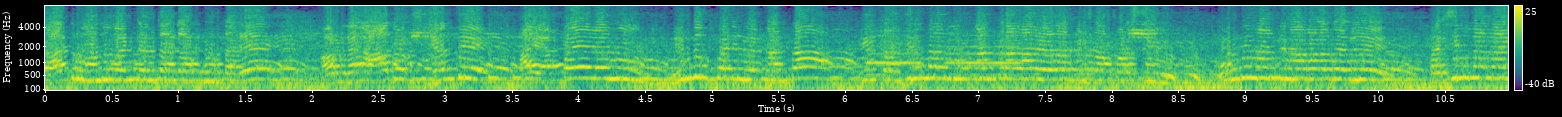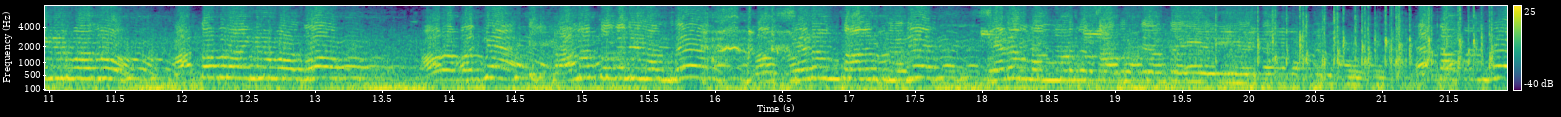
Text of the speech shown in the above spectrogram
ರಾತ್ರಿ ಒಂದು ಗಂಟೆ ತನಕ ಕೊಡ್ತಾರೆ ಅವ್ರಿಗೆ ಆದಷ್ಟು ಜಲ್ದಿ ಆ ಎಫ್ಐಆರ್ ಅನ್ನು ಹಿಂದಕ್ಕೆ ಪಡಿಬೇಕಂತ ಈ ತಹಸೀಲ್ದಾರ್ ಮುಖಾಂತರ ನಾವು ಹೇಳಕ್ ಇಷ್ಟಪಡ್ತೀವಿ. ಮುಂದಿನ ದಿನಗಳಲ್ಲಿ ತಹಸೀಲ್ದಾರ್ ಆಗಿರ್ಬೋದು ಮತ್ತೊಬ್ಬರಾಗಿರ್ಬೋದು ಅವರ ಬಗ್ಗೆ ಕ್ರಮ ತಗೊಳ್ಳಿಲ್ಲ ಅಂದ್ರೆ ನಾವು ಸೇಡಂ ತಾಲೂಕಿನಲ್ಲಿ ಸೇಡಂ ಬಂದ್ ಮಾಡಬೇಕಾಗುತ್ತೆ ಅಂತ ಈ- ಈ ಹೇಳ್ಕೊಡ್ತೀವಿ ನಾವು. ಯಾಕಪ್ಪ ಅಂದ್ರೆ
